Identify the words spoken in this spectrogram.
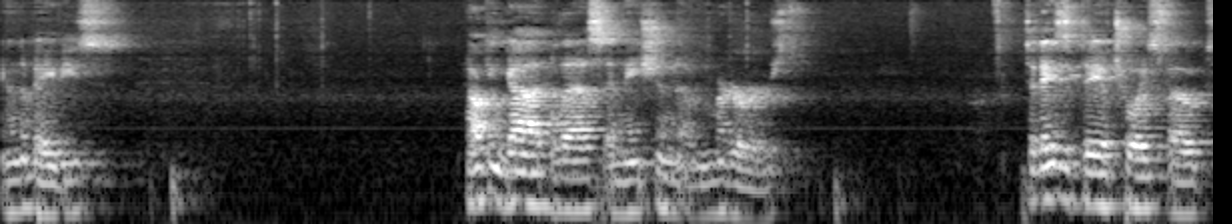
and the babies. How can God bless a nation of murderers? Today's a day of choice, folks.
